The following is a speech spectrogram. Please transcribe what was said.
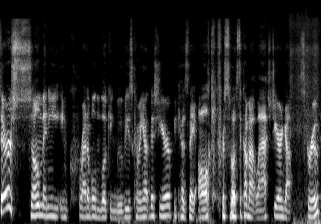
there are so many incredible looking movies coming out this year because they all were supposed to come out last year and got screwed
